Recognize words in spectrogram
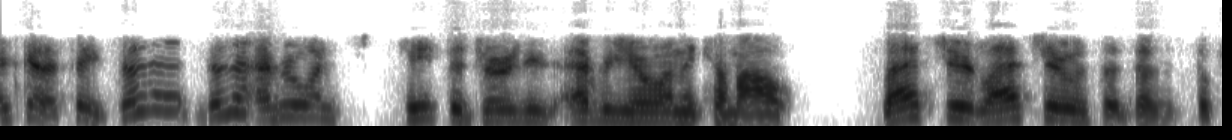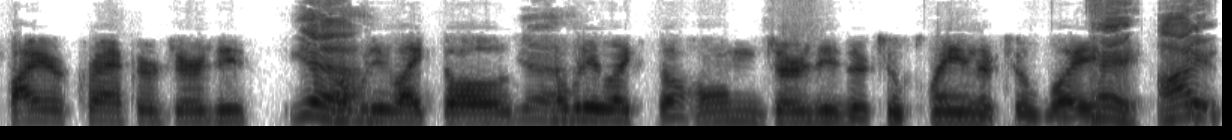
I just gotta say, doesn't doesn't everyone hate the jerseys every year when they come out? Last year, last year was the, the the firecracker jerseys. Yeah. Nobody liked those. Yeah. Nobody likes the home jerseys. They're too plain. They're too white. Hey, I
